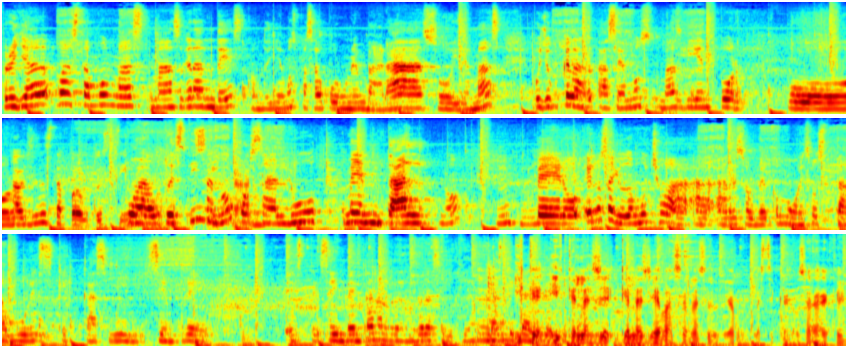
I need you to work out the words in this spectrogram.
Pero ya cuando estamos más, más grandes, cuando ya hemos pasado por un embarazo y demás, pues yo creo que las hacemos más bien por, por, A veces hasta por autoestima. por autoestima, ¿no? Por salud mental, ¿no? Pero él nos ayudó mucho a, a- a resolver como esos tabúes que casi siempre este, se inventan alrededor de la cirugía ¿Y plástica. qué, y qué las, qué las lleva a hacer la cirugía plástica? O sea, ¿qué,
